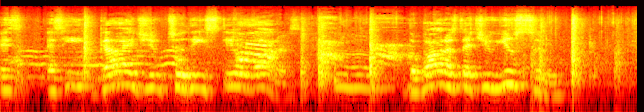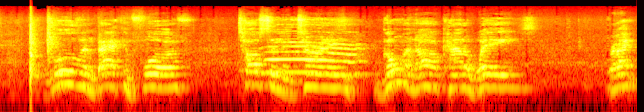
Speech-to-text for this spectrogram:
is as He guides you to these still waters, the waters that you used to, moving back and forth, tossing and turning, going all kind of ways, right?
